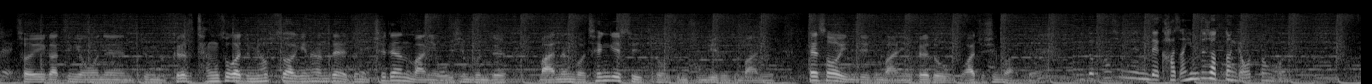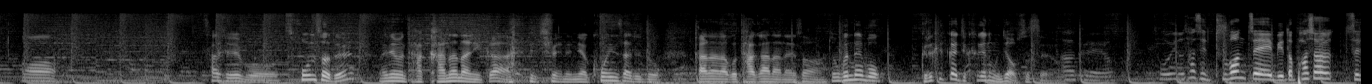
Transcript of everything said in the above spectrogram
네. 저희 같은 경우는 좀 그래서 장소가 좀 협소하긴 한데 좀 최대한 많이 오신 분들 많은 거 챙길 수 있도록 좀 준비를 좀 많이 해서 이제 좀 많이 그래도 와주신 것 같아요. 미더업 하시는데 가장 힘드셨던 게 어떤 거예요? 어 사실 뭐 스폰서들 왜냐면 다 가난하니까 요즘에는요 코인사들도 가난하고 다 가난해서 좀 근데 뭐 그렇게까지 크게는 문제 없었어요. 아 그래요? 저희도 사실 두 번째 미더업 하셨을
